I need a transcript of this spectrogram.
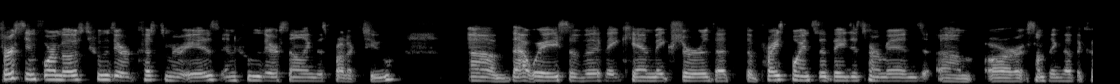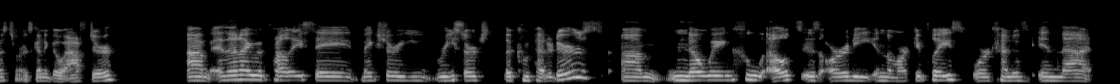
First and foremost, who their customer is and who they're selling this product to. Um, that way, so that they can make sure that the price points that they determined um, are something that the customer is going to go after. Um, and then I would probably say make sure you research the competitors, um, knowing who else is already in the marketplace or kind of in that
